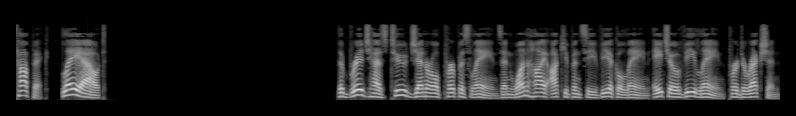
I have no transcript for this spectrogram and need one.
Topic: Layout. The bridge has two general-purpose lanes and one high-occupancy vehicle lane (HOV lane) per direction.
